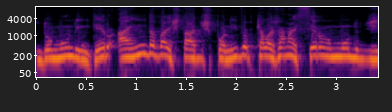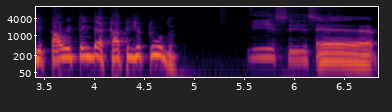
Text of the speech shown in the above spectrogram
do mundo inteiro ainda vai estar disponível porque elas já nasceram no mundo digital e tem backup de tudo. Isso, isso. É,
